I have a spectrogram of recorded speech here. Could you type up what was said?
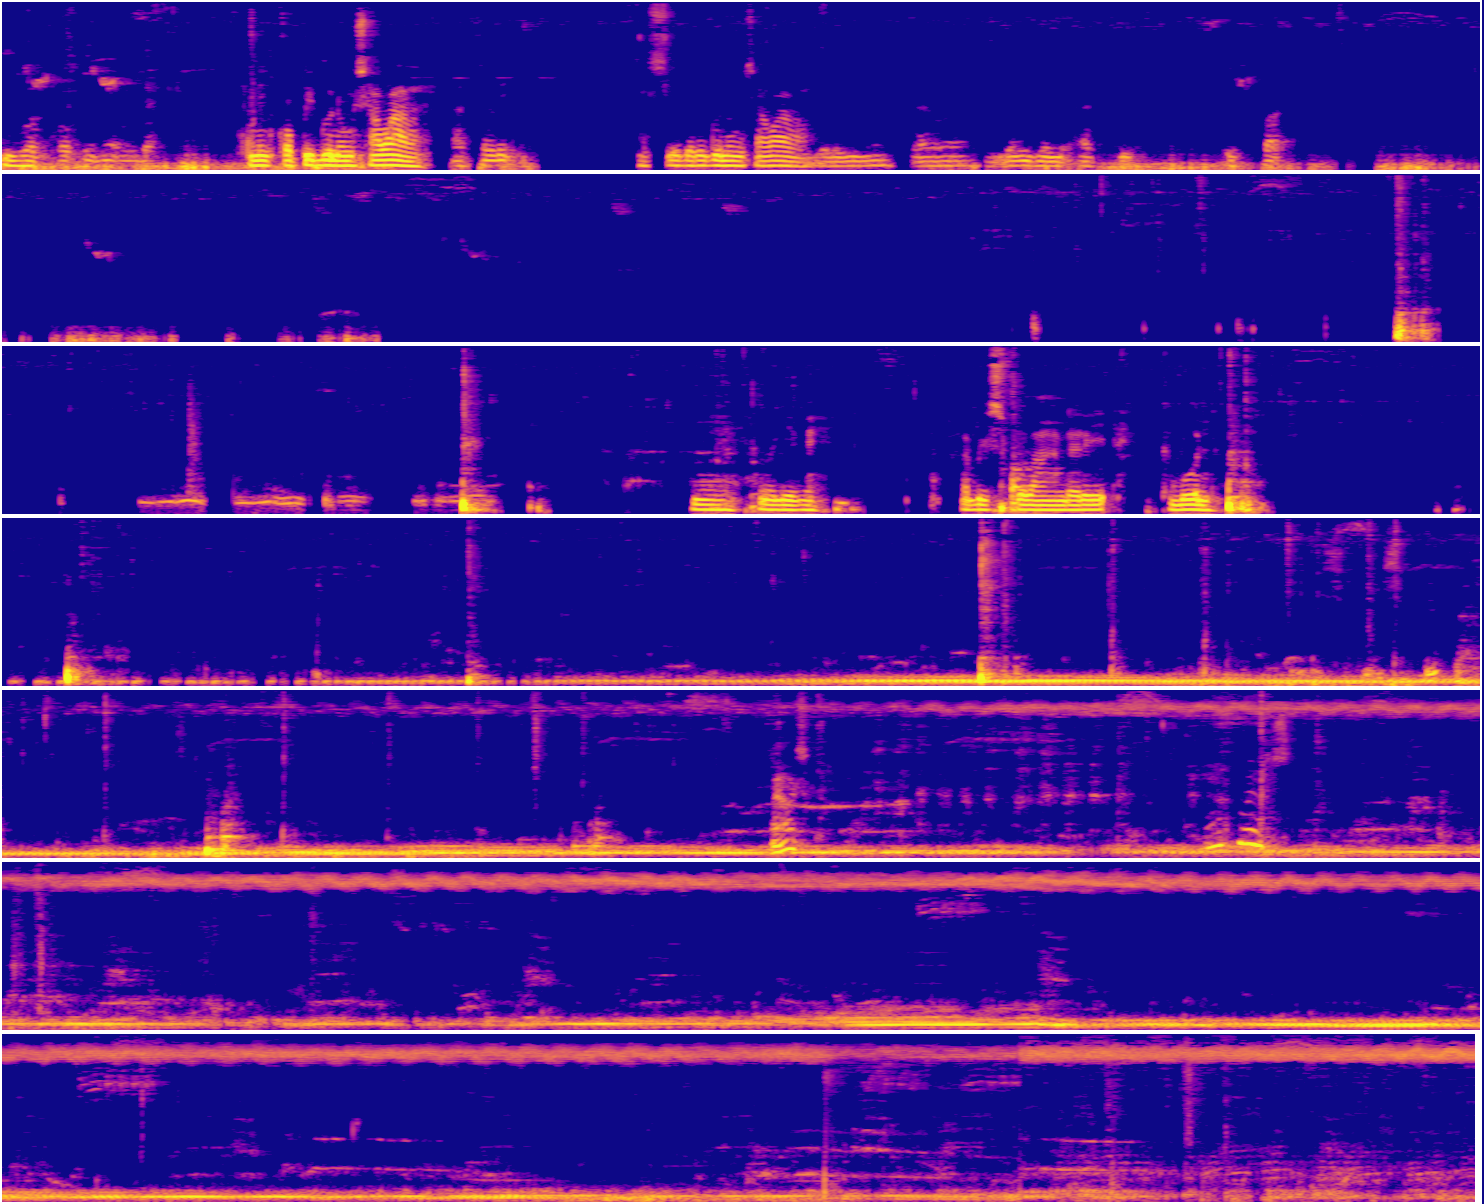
Buah kopinya udah. Ini kopi Gunung Sawal. Asli. Asli dari Gunung Sawal. Dari kalau yang jadi asli ispa Nih, lagi nih. habis pulang dari kebun Awas. Awas.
